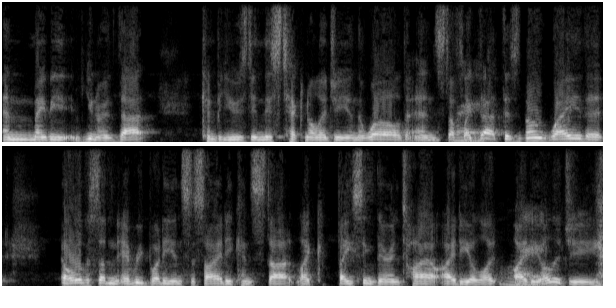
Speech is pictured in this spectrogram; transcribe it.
and maybe you know that can be used in this technology in the world and stuff right. like that. There's no way that all of a sudden everybody in society can start like basing their entire ideolo- right. ideology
